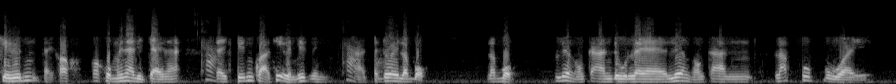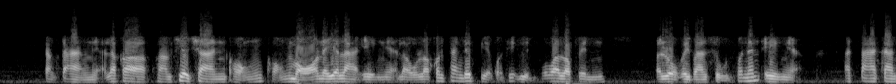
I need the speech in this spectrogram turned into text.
ชื้นแต่ก็ก็คงไม่น่าดีใจนะค่ะใจชื้นกว่าที่อื่นนิดนึงค่ะอาจจะด้วยระบบระบบเรื่องของการดูแลเรื่องของการรับผู้ป่วยต่างๆ เนี่ย แล้วก็ความเชี่ยวชาญของของหมอในยะลาเองเนี่ยเราเราค่อนข้างได้เปรียบกว่าที่อื่น เพราะว่าเราเป็นโรงพยาบาลศูนย์เพราะฉะนั้นเองเนี่ย อัตราการ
